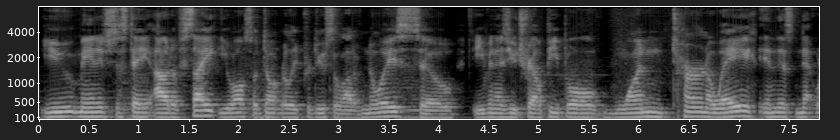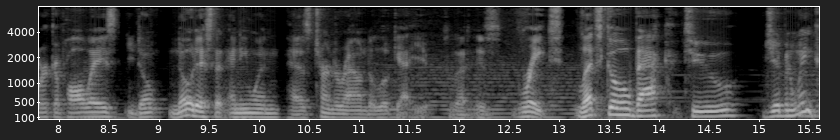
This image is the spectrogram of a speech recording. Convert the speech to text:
you manage to stay out of sight. You also don't really produce a lot of noise, so even as you trail people one turn away in this network of hallways, you don't notice that anyone has turned around to look at you. So that is great. Let's go back to Jib and Wink,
